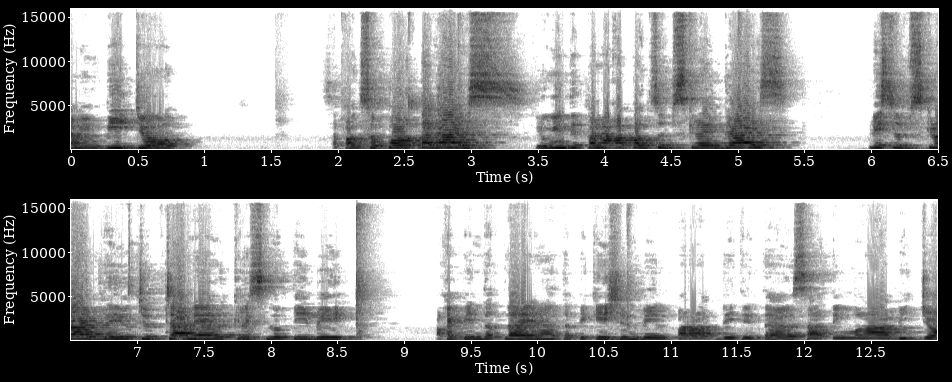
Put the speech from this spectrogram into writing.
aming video. Sa pagsuporta guys, yung hindi pa nakapag-subscribe guys, please subscribe the YouTube channel, Chris Lu TV. Pakipindot na rin ang notification bell para updated tayo sa ating mga video.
